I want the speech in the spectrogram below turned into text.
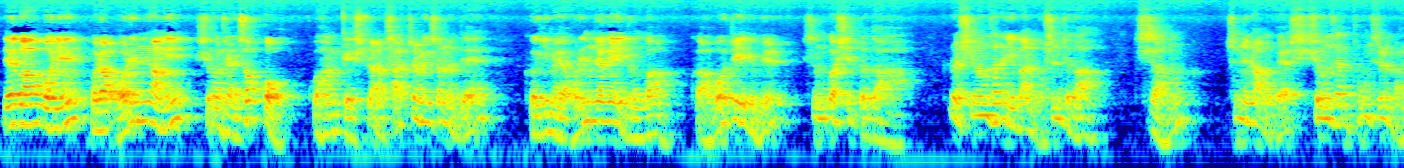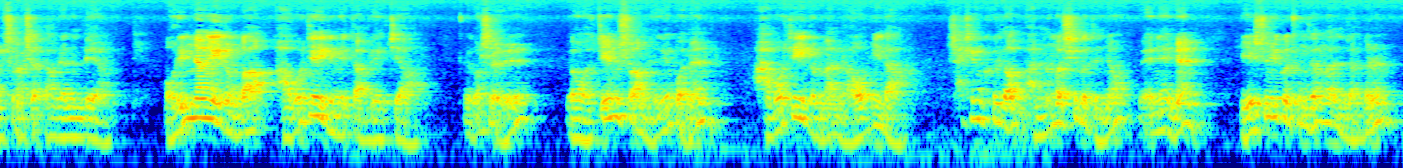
내가 보니 보라 어린 양이 시온산에 섰고 그와 함께 10만 4천 명이 섰는데 그 임에 어린 양의 이름과 그 아버지의 이름을 쓴 것이 있도다. 그래서 시온산에 임한 것은 제가 지상 천년왕국의 시온산 통치를 말씀하셨다고 그랬는데요. 어린 양의 이름과 아버지의 이름이 있다고 그랬죠. 그것을 영어 제임스 왕릉에 보면 아버지 이름만 나옵니다. 사실 그게 더 맞는 것이거든요. 왜냐하면 예수 믿고 중생받은 자들은 저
